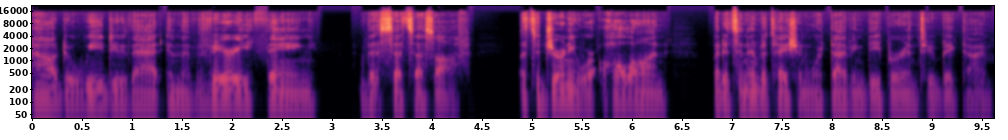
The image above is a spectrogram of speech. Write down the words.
how do we do that in the very thing that sets us off? It's a journey we're all on, but it's an invitation worth diving deeper into big time.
